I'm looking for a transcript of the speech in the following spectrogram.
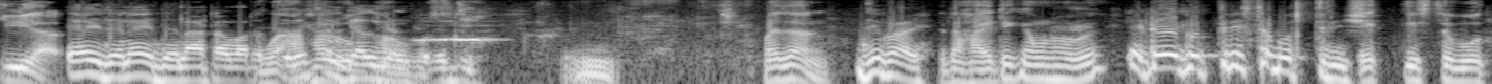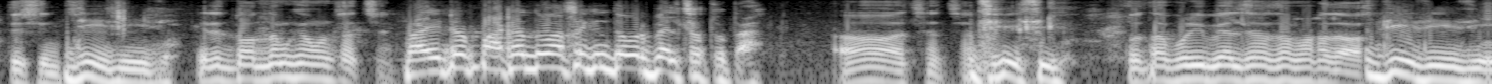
ক্লিয়ার এই দেন এই দেন মারাচ্ছে দেখছেন? গ্যাল গ্যাল জি। ভাইজান জি ভাই। এটা হাইটে কেমন হবে? এটা একত্রিশ থেকে বত্রিশ। একত্রিশ থেকে বত্রিশ ইঞ্চি জি জি জি। এটা দরদাম কেমন চাচ্ছেন? ভাই এটার পাঠা দেওয়া আছে কিন্তু আবার বেলচা তোতা ও আচ্ছা আচ্ছা। জি জি। তোতাপুরি বেলচা দেওয়া আছে। জি জি জি।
